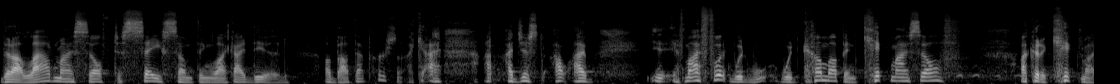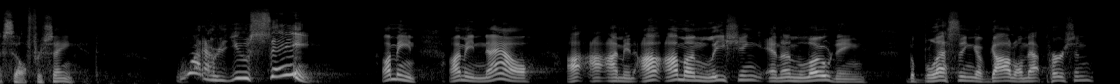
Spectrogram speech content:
that I allowed myself to say something like I did about that person. I, I, I just, I, I, if my foot would, would come up and kick myself, I could have kicked myself for saying it. What are you saying? I mean, I mean now, I, I, mean, I, I'm unleashing and unloading the blessing of God on that person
